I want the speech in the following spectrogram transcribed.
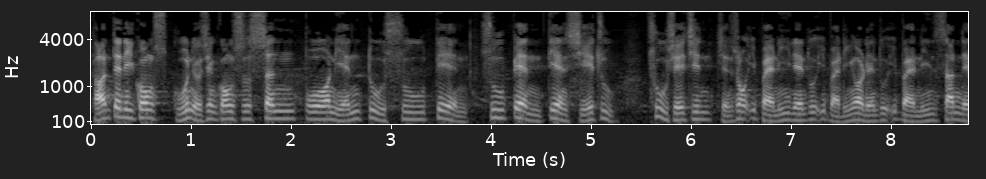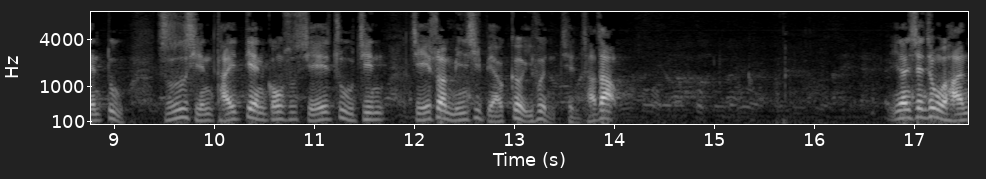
台湾电力公司股份有限公司声波年度书电输变电协助。促协金减送一百零一年度、一百零二年度、一百零三年度执行台电公司协助金结算明细表各一份，请查照。宜兰县政府函，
